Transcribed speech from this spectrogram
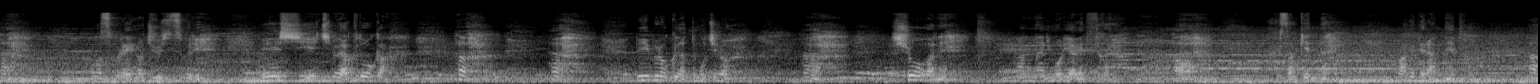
あ、オスプレイの充実ぶり。ACH の躍動感、はあはあ、B ブロックだってもちろん、はあ、ショーがねあんなに盛り上げてたから、はあ、ふざけんな。負けてらんねえと。は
